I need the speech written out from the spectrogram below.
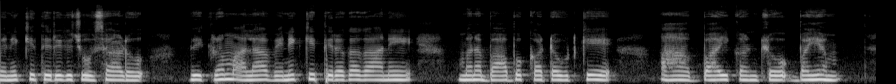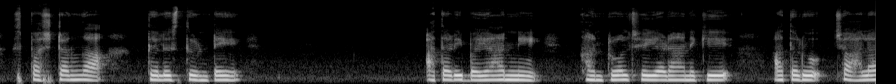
వెనక్కి తిరిగి చూశాడు. విక్రమ్ అలా వెనక్కి తిరగగానే మన బాబు కటౌట్కే ఆ అబ్బాయి కంట్లో భయం స్పష్టంగా తెలుస్తుంటే అతడి భయాన్ని కంట్రోల్ చేయడానికి అతడు చాలా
